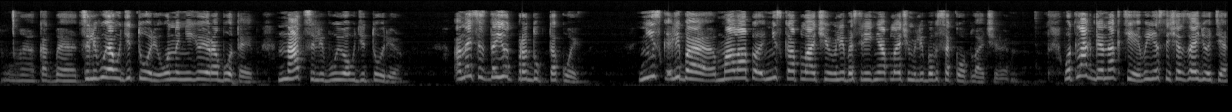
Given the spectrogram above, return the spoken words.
э, как бы целевую аудиторию, он на нее и работает, на целевую аудиторию. Она создает продукт такой, низко, либо мало, низкооплачиваемый, либо среднеоплачиваемый, либо высокооплачиваемый. Вот лак для ногтей, вы если сейчас зайдете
